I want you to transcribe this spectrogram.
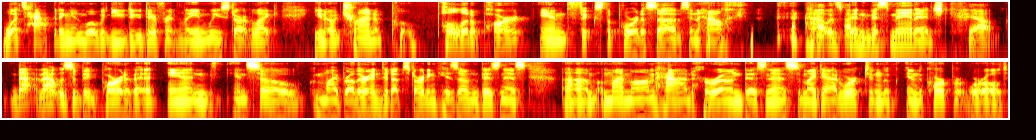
what's happening and what would you do differently? And we start like you know trying to pu- pull it apart and fix the porta subs and how how it's been mismanaged. Yeah. that that was a big part of it. And and so my brother ended up starting his own business. Um, my mom had her own business. My dad worked in the in the corporate world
